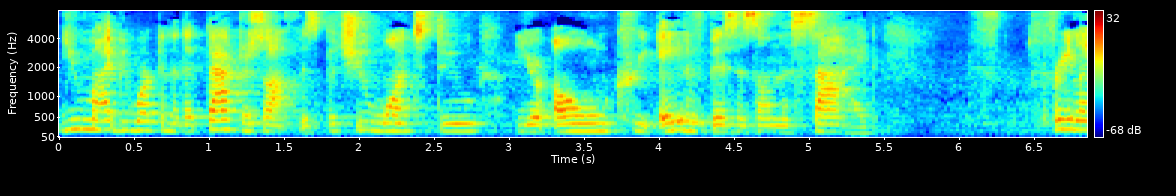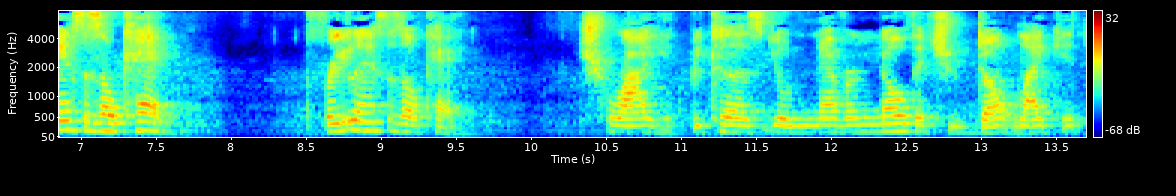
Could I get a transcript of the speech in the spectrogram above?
you might be working at a doctor's office but you want to do your own creative business on the side. Freelance is okay. Freelance is okay try it because you'll never know that you don't like it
